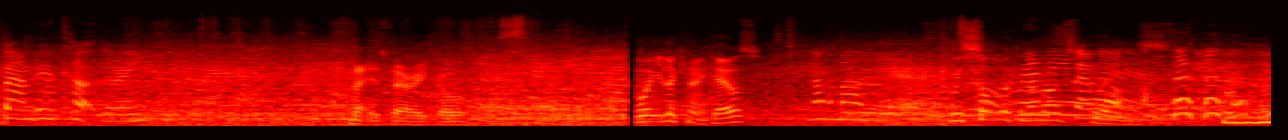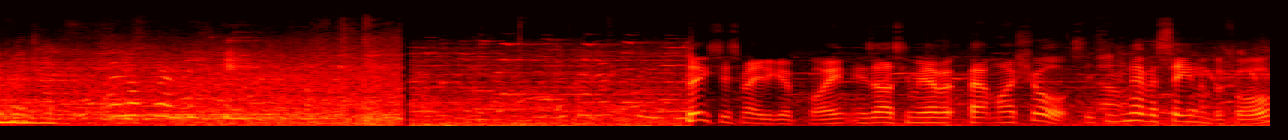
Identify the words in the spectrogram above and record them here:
Bamboo cutlery. That is very cool. What are you looking at, girls? Another mug. Can we stop looking at mugs, please? I love Remy. Just made a good point. He's asking me about my shorts. If you've never seen them before,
